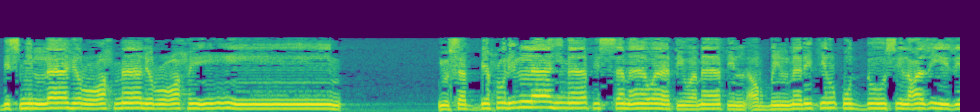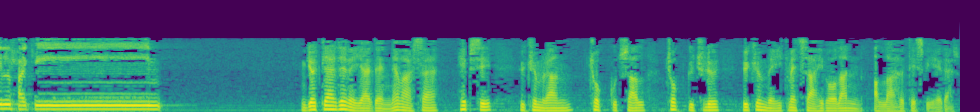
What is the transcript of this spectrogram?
Bismillahirrahmanirrahim. يسبح لله ما في السماوات وما في الأرض الملك القدوس العزيز الحكيم Göklerde ve yerde ne varsa hepsi hükümran, çok kutsal, çok güçlü, hüküm ve hikmet sahibi olan Allah'ı tesbih eder.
